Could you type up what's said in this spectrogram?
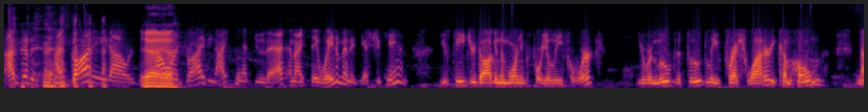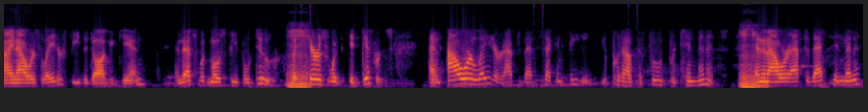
I'm gonna. I'm gone eight hours. An hour yeah. of driving. I can't do that." And I say, "Wait a minute! Yes, you can. You feed your dog in the morning before you leave for work. You remove the food, leave fresh water. You come home nine hours later, feed the dog again, and that's what most people do. But Mhm. here's what it differs." An hour later, after that second feeding, you put out the food for 10 minutes Mhm. and an hour after that 10 minutes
